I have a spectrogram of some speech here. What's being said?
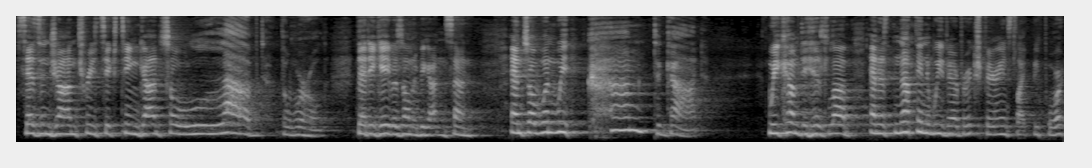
says in John 3:16, God so loved the world that he gave his only begotten son. And so when we come to God, we come to his love, and it's nothing we've ever experienced like before.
